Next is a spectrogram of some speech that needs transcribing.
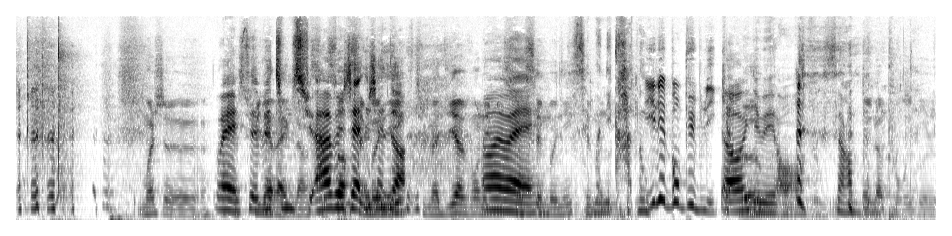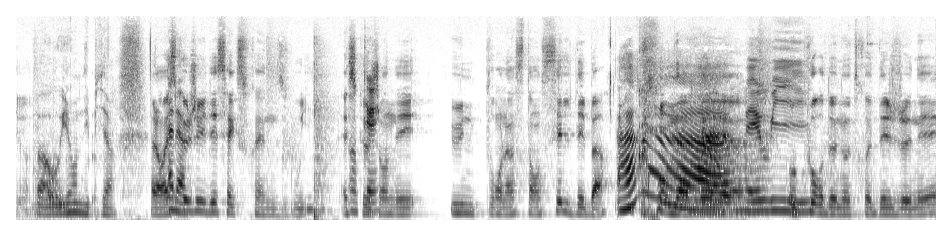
Moi, je, Ouais, je suis les tu me règles. hein. suis- ah, mais j'adore. Monique. Tu m'as dit avant l'émission, ouais. c'est Monique, C'est Monique Monique. Il est bon public. Ah Euh, mais bon. oh, c'est un On est bon. là pour rigoler. Bah oui, on est bien. Alors, est-ce Alors. que j'ai eu des sex friends? Oui. Est-ce que j'en ai une pour l'instant? C'est le débat Ah, qu'on avait euh, mais au cours de notre déjeuner.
